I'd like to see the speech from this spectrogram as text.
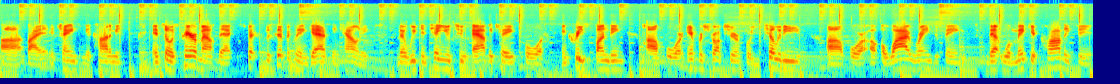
uh, by a changing economy, and so it's paramount that specifically in Gadsden County that we continue to advocate for increased funding uh, for infrastructure, for utilities, uh, for a, a, wide range of things that will make it promising,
